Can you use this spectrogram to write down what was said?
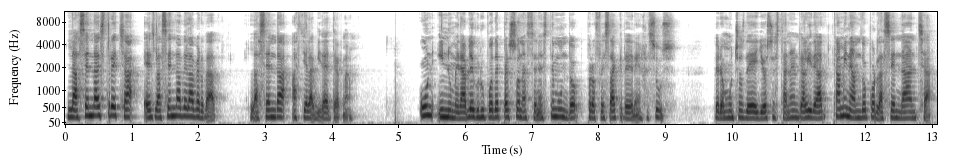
La senda estrecha es la senda de la verdad, la senda hacia la vida eterna. Un innumerable grupo de personas en este mundo profesa creer en Jesús, pero muchos de ellos están en realidad caminando por la senda ancha,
